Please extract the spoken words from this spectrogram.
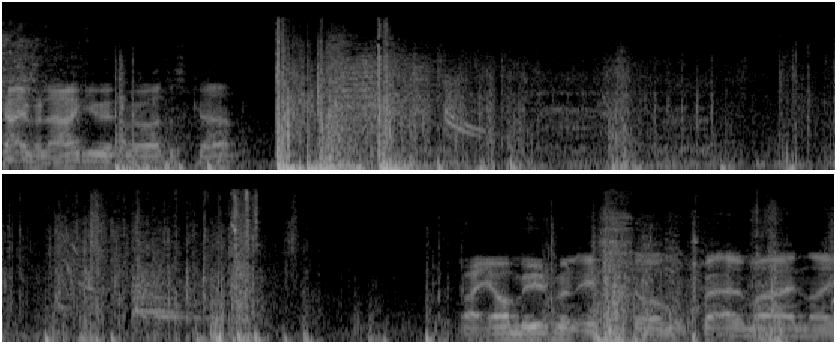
can't even argue it, bro. I just can't. Right, your movement is so much better than mine, like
